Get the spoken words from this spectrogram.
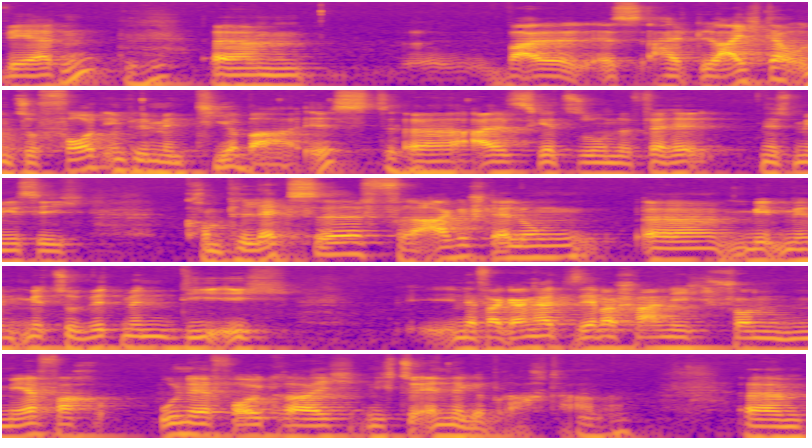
werden. Mhm. Ähm, weil es halt leichter und sofort implementierbar ist, äh, als jetzt so eine verhältnismäßig komplexe Fragestellung äh, mir, mir, mir zu widmen, die ich in der Vergangenheit sehr wahrscheinlich schon mehrfach unerfolgreich nicht zu Ende gebracht habe. Ähm,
